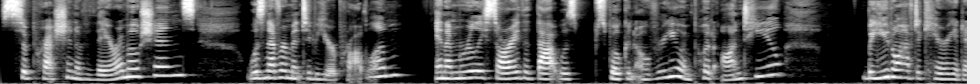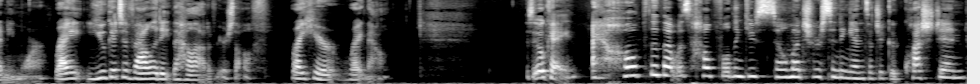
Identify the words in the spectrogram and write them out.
suppression of their emotions was never meant to be your problem and i'm really sorry that that was spoken over you and put onto you but you don't have to carry it anymore, right? You get to validate the hell out of yourself right here, right now. So, okay, I hope that that was helpful. Thank you so much for sending in such a good question.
